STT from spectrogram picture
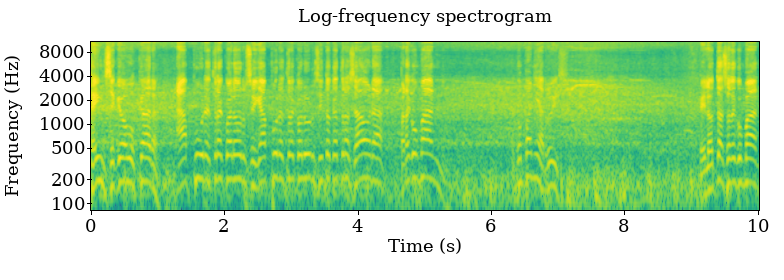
Heinze que va a buscar. Apura Stracoalursi. Apura Stracoalursi. Toca atrás ahora para Guzmán. Acompaña a Ruiz. Pelotazo de Guzmán.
